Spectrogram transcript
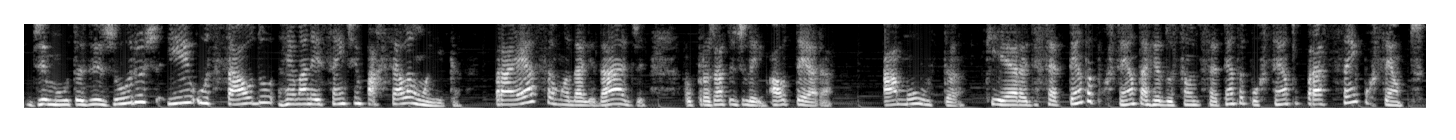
de multas e juros e o saldo remanescente em parcela única. Para essa modalidade, o projeto de lei altera a multa que era de 70%, a redução de 70% para 100%.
